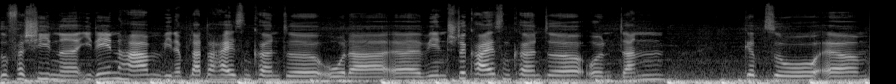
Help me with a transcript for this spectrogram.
so verschiedene Ideen haben, wie eine Platte heißen könnte oder äh, wie ein Stück heißen könnte. Und dann gibt es so ähm,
